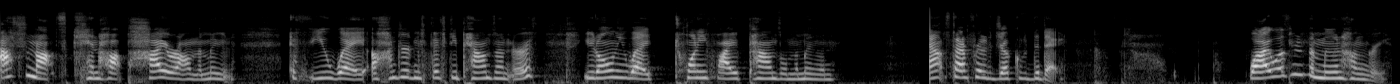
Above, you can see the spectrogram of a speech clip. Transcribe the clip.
Astronauts can hop higher on the moon. If you weigh 150 pounds on Earth, you'd only weigh 25 pounds on the moon. Now it's time for the joke of the day. Why wasn't the moon hungry?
